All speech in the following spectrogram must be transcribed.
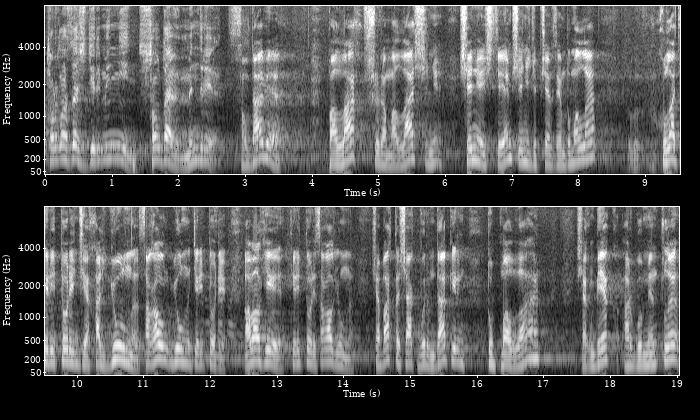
торлаза ждерменнин солдавы міндре. Солдаве, паллах, шырамалла, шене іштем, шене жепчевзем думалла, хула территориинче хал юлны, сағал юлны территория, авалки территория сағал юлны. Шабақта шак вырымда пирин тупмалла, шагбек аргументлы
